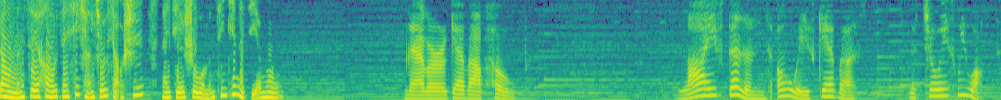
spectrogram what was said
让我们最后再欣赏一首小诗来结束我们今天的节目。Never give up hope. Life doesn't always give us the joys we want.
